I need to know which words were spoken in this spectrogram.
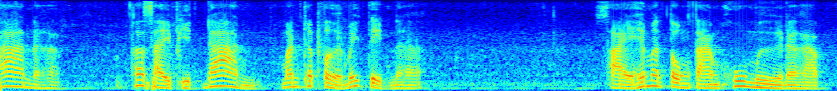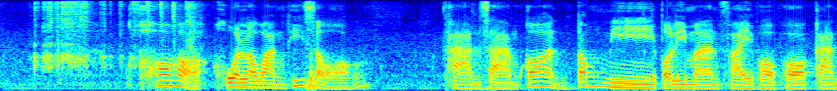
ด้านนะครับ ถ้าใส่ผิดด้านมันจะเปิดไม่ติดนะฮะ ใส่ให้มันตรงตามคู่มือนะครับ ข้อควรระวังที่สองฐานสามก้อนต้องมีปริมาณไฟพอๆกัน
